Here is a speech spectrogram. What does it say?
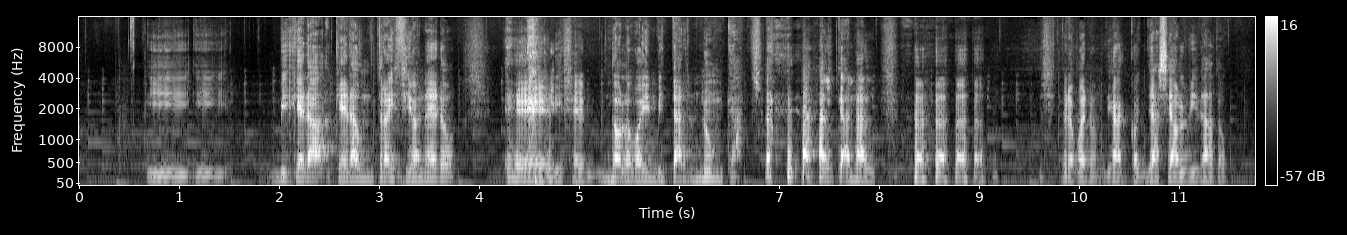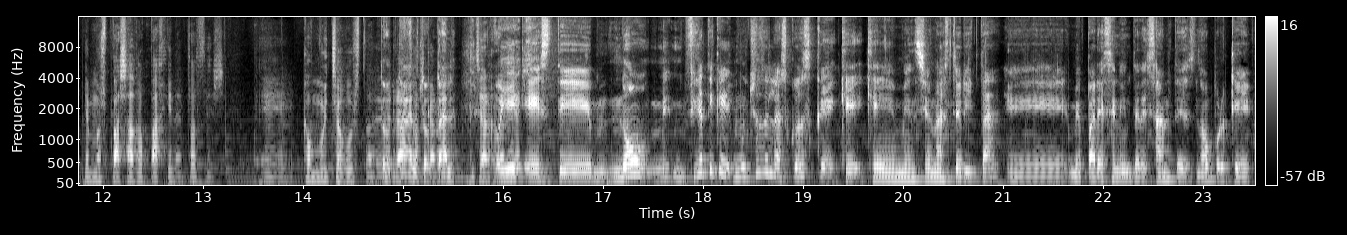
y, vi que era, que era un traicionero, eh, dije, no lo voy a invitar nunca al canal. Pero bueno, ya se ha olvidado hemos pasado página entonces. Eh, con mucho gusto, de total, Total, total. Oye, este, no, fíjate que muchas de las cosas que, mencionaste ahorita eh, me parecen interesantes, ¿no? Porque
